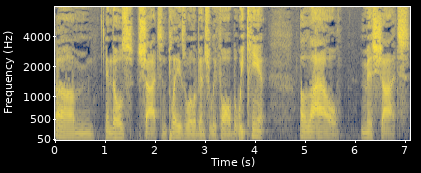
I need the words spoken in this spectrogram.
Um, and those shots and plays will eventually fall, but we can't allow missed shots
